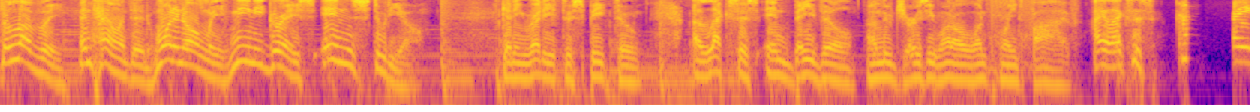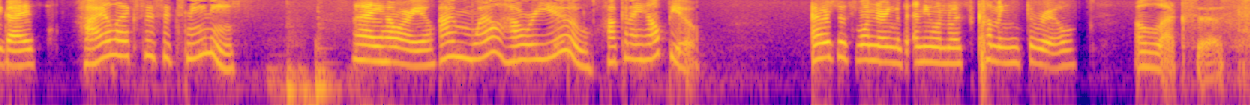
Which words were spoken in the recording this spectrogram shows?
The lovely and talented one and only Nini Grace in studio. Getting ready to speak to Alexis in Bayville on New Jersey 101.5. Hi, Alexis. Are you guys? Hi, Alexis. It's Nini. Hi, how are you? I'm well. How are you? How can I help you? I was just wondering if anyone was coming through. Alexis.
